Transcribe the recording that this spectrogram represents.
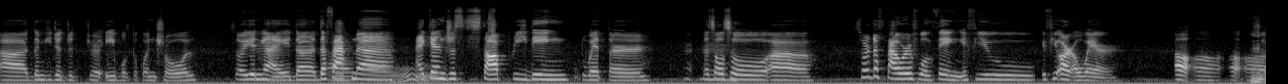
uh, the media that you're able to control. So yun nga eh, the the fact na I can just stop reading Twitter. That's also uh sort of powerful thing if you if you are aware. Oo, oo. So,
